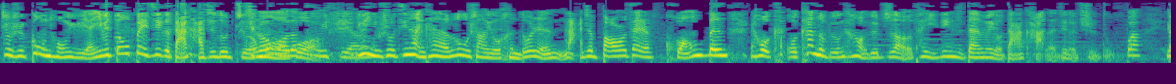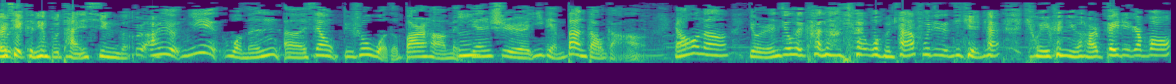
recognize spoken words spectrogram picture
就是共同语言，因为都被这个打卡制度折磨过。因为有时候经常你看在路上有很多人拿着包在这狂奔，然后我看我看都不用看，我就知道他一定是单位有打卡的这个制度，不，而且肯定不弹性的。不是，而且因为我们呃，像比如说我的班儿哈，每天是一点半到岗，然后呢，有人就会看到在我们家附近的地铁站有一个女孩背着一个包，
